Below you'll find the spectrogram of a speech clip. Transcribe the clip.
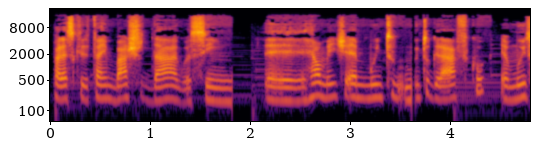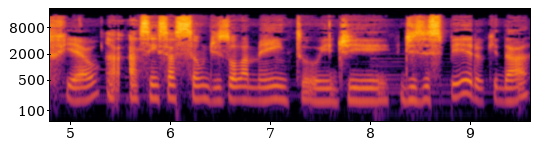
parece que ele está embaixo d'água, assim, é, realmente é muito, muito gráfico, é muito fiel. A, a, sensação de isolamento e de desespero que dá.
